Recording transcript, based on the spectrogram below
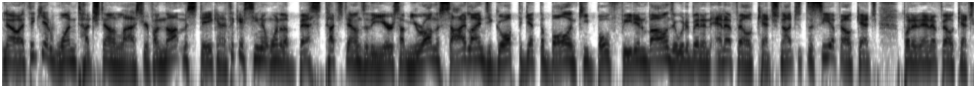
No, I think he had one touchdown last year. If I'm not mistaken, I think I seen it one of the best touchdowns of the year. Something you're on the sidelines, you go up to get the ball and keep both feet in bounds. It would have been an NFL catch, not just a CFL catch, but an NFL catch.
